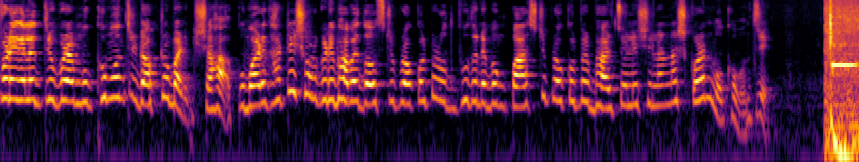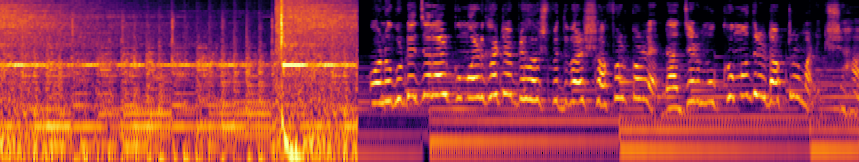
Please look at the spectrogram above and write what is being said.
সফরে গেলেন ত্রিপুরার মুখ্যমন্ত্রী ডক্টর মানিক সাহা। কুমারঘাটে সরকারিভাবে দশটি প্রকল্পের উদ্বোধন এবং পাঁচটি প্রকল্পের ভার্চুয়ালি শিলান্যাস করেন মুখ্যমন্ত্রী। অনুগুটি জেলার কুমারঘাটে বৃহস্পতিবার সফর করলেন রাজ্যের মুখ্যমন্ত্রী ডক্টর মানিক সাহা।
